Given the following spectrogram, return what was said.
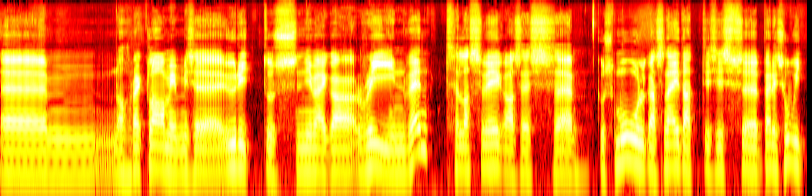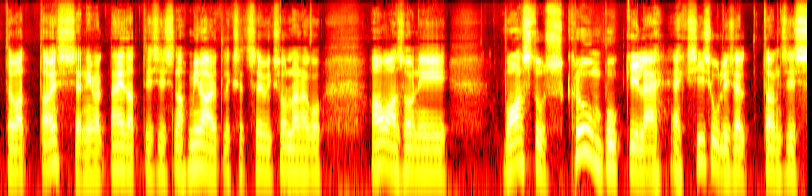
noh, reklaamimise üritus nimega Reinvent Las Vegases, kus muuhulgas näidati siis päris huvitavat asja, nimelt näidati siis noh, mina ütleks, et see võiks olla nagu Amazoni vastus Chromebookile ehk sisuliselt on siis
